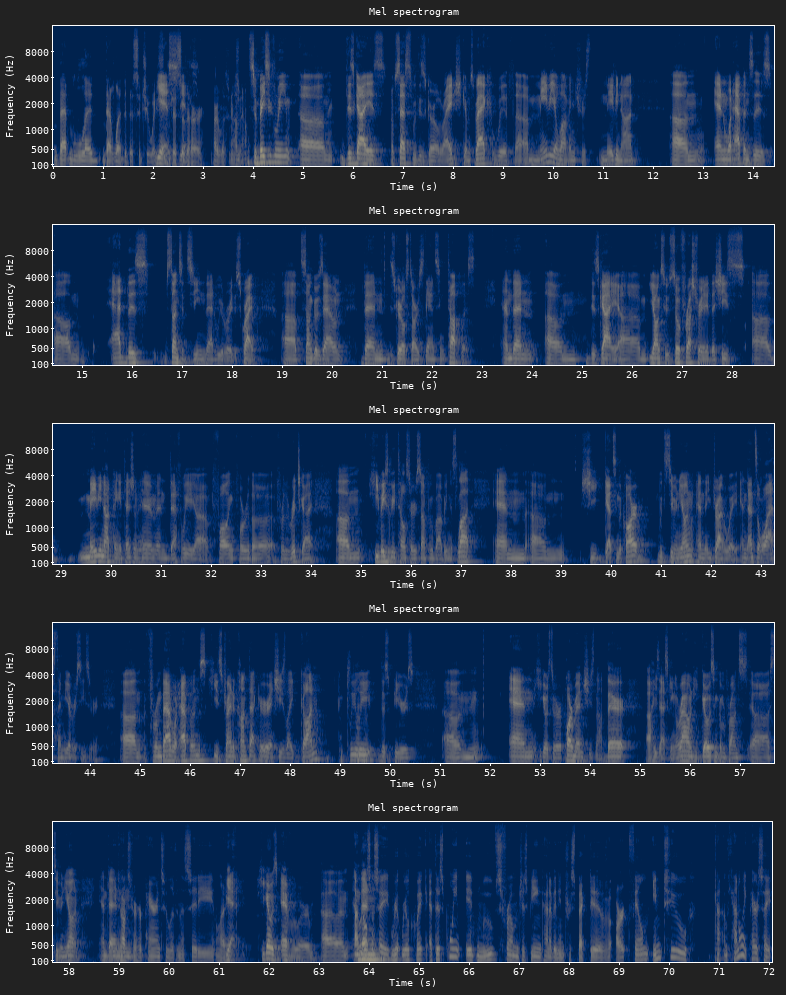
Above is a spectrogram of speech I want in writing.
that led that led to this situation yes, just so yes. that our, our listeners um, know so basically um, this guy is obsessed with this girl right she comes back with uh, maybe a love interest maybe not um, and what happens is um, at this sunset scene that we already described uh, sun goes down then this girl starts dancing topless and then um, this guy um, Youngsu is so frustrated that she's uh, maybe not paying attention to him and definitely uh, falling for the for the rich guy. Um, he basically tells her something about being a slut, and um, she gets in the car with Steven Yeun, and they drive away. And that's the last time he ever sees her. Um, from that, what happens? He's trying to contact her, and she's like gone, completely mm-hmm. disappears. Um, and he goes to her apartment. She's not there. Uh, he's asking around. He goes and confronts uh, Steven Yeun and then he talks to her parents who live in the city. Like yeah, he goes everywhere. Um, I would then, also say, real, real quick, at this point, it moves from just being kind of an introspective art film into kind of like Parasite,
